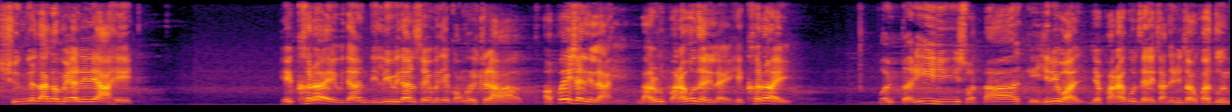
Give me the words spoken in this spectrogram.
शून्य जागा मिळालेल्या आहेत. हे खरं आहे. विधान दिल्ली विधानसभेमध्ये काँग्रेसला अपयश आलेलं आहे. दारुण पराभव झालेला आहे. हे खरं आहे. पण तरीही स्वतः केजरीवाल जे पराभूत झाले चांदणी चौकातून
